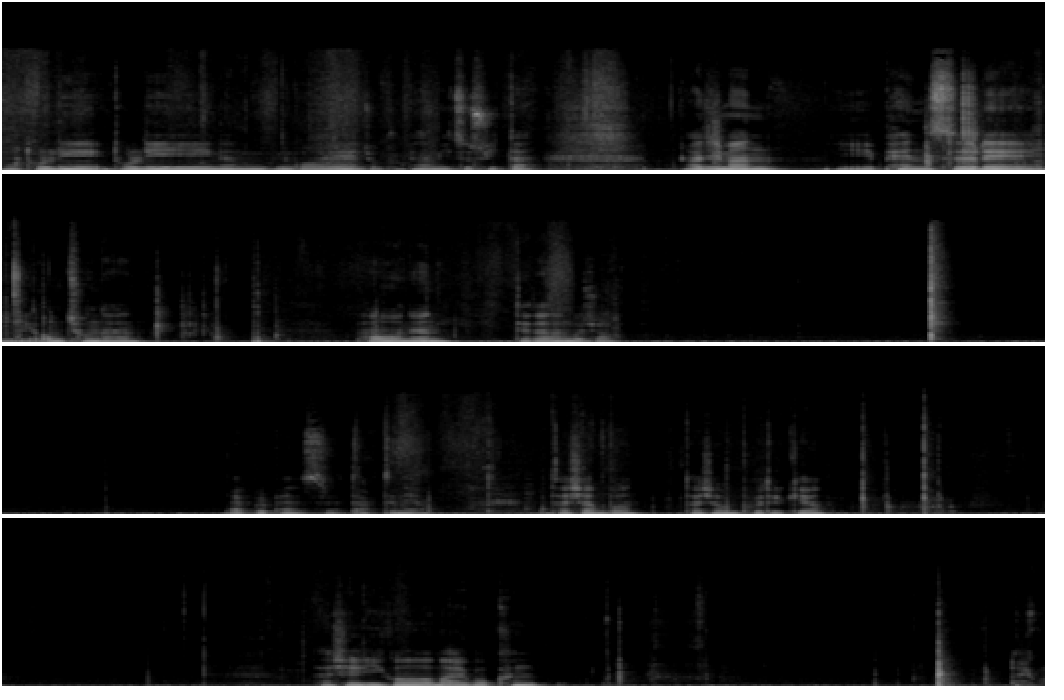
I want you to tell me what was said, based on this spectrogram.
뭐 돌리 돌리는 거에 좀 불편함이 있을 수 있다. 하지만 이 펜슬의 이 엄청난 파워는 대단한 거죠. 애플 펜슬 딱 뜨네요. 다시 한번 다시 한번 보여드릴게요. 사실 이거 말고 큰 아이고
